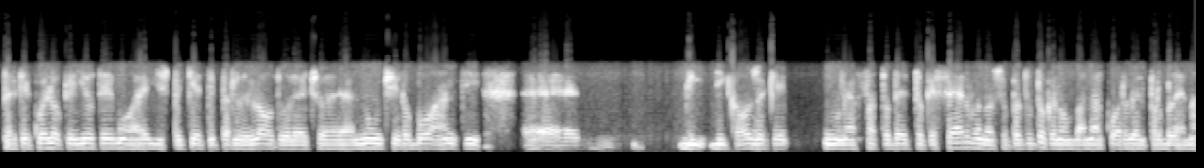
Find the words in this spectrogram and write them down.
perché quello che io temo è gli specchietti per le lodole, cioè annunci roboanti eh, di, di cose che non è affatto detto che servono e soprattutto che non vanno al cuore del problema.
